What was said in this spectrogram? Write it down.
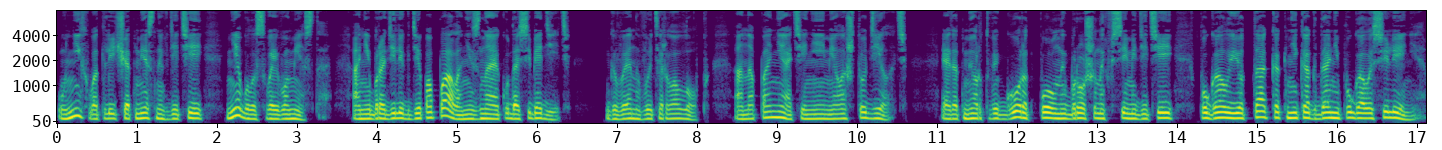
У них, в отличие от местных детей, не было своего места. Они бродили где попало, не зная, куда себя деть. Гвен вытерла лоб. Она понятия не имела, что делать. Этот мертвый город, полный брошенных всеми детей, пугал ее так, как никогда не пугало селение.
